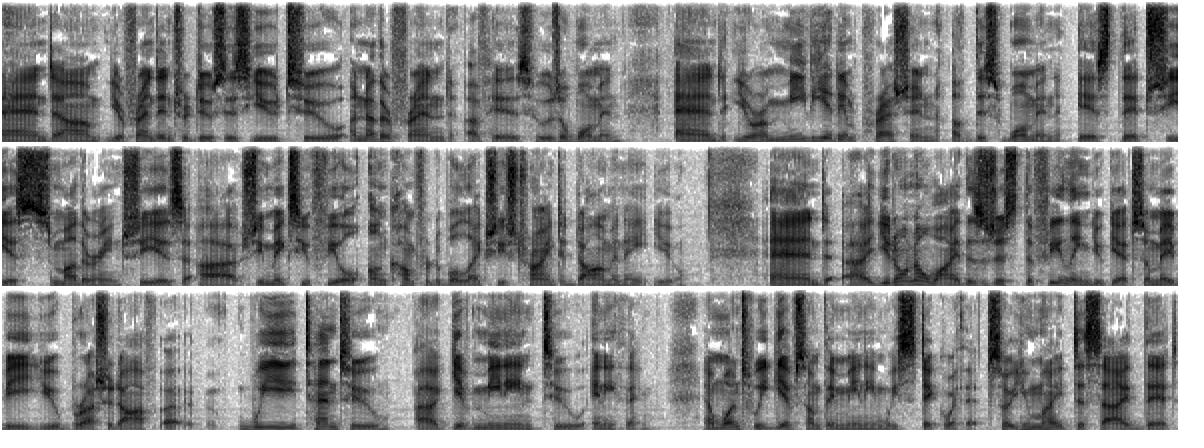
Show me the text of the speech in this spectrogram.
and um, your friend introduces you to another friend of his who is a woman, and your immediate impression of this woman is that she is smothering. She is. Uh, she makes you feel uncomfortable, like she's trying to dominate you. And uh, you don't know why. This is just the feeling you get. So maybe you brush it off. Uh, we tend to uh, give meaning to anything. And once we give something meaning, we stick with it. So you might decide that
